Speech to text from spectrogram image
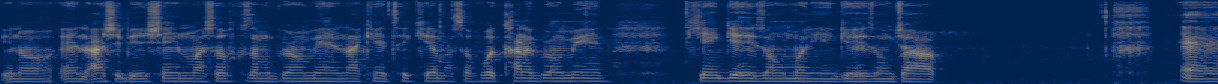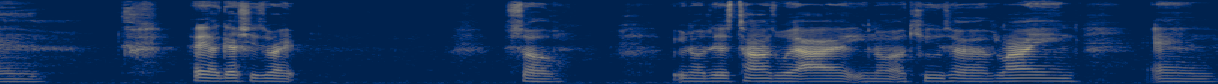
you know, and I should be ashamed of myself because I'm a grown man and I can't take care of myself. What kind of grown man can't get his own money and get his own job? And hey, I guess she's right. So, you know, there's times where I, you know, accuse her of lying and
